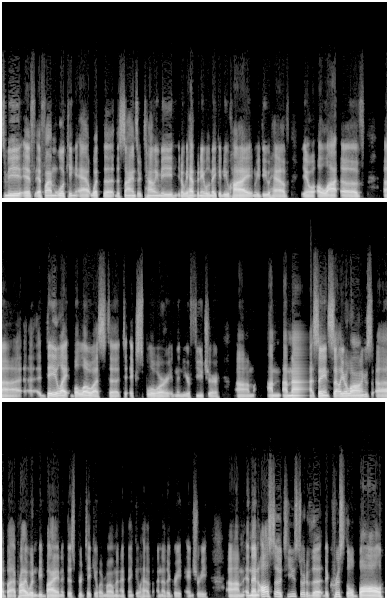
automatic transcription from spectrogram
to me, if, if I'm looking at what the, the signs are telling me, you know, we haven't been able to make a new high and we do have, you know, a lot of uh, daylight below us to, to explore in the near future. Um, I'm I'm not saying sell your longs, uh, but I probably wouldn't be buying at this particular moment. I think you'll have another great entry. Um, and then also to use sort of the the crystal ball,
